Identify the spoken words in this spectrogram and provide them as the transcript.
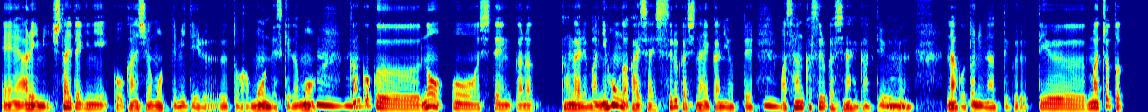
えー、ある意味主体的にこう関心を持って見ているとは思うんですけども、うんうん、韓国の視点から考えれば日本が開催するかしないかによって、うん、まあ、参加するかしないかっていうふうなことになってくるっていう、まあ、ちょっと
